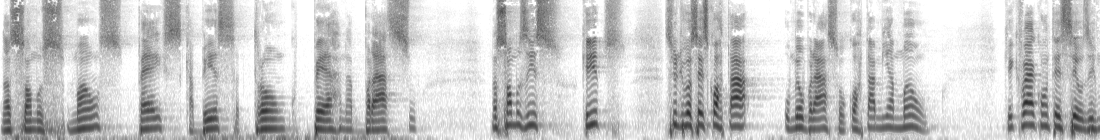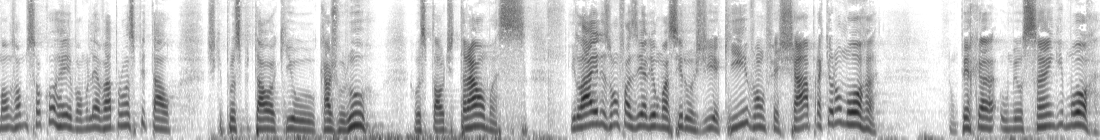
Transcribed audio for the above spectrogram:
nós somos mãos, pés, cabeça, tronco, perna, braço. Nós somos isso, queridos. Se um de vocês cortar o meu braço ou cortar a minha mão, o que, que vai acontecer? Os irmãos vão me socorrer, vamos levar para um hospital. Acho que para o hospital aqui, o Cajuru, o hospital de traumas. E lá eles vão fazer ali uma cirurgia aqui, vão fechar para que eu não morra. Não perca o meu sangue e morra.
